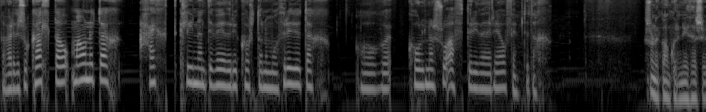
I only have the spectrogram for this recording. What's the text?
Það verður svo kallt á mánudag, hægt klínandi veður í kortunum á þriðjudag og kólnar svo aftur í veðri á femtudag. Svona er gangurinn í þessu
